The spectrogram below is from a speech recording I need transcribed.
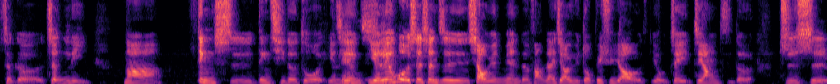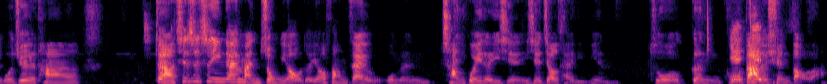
这个整理。那定时定期的做演练演练，或者是甚至校园里面的防灾教育都必须要有这这样子的知识。我觉得它。对啊，其实是应该蛮重要的，要放在我们常规的一些一些教材里面做更也扩大的宣导啦。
